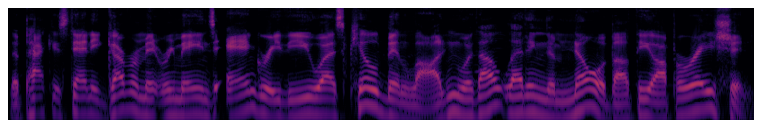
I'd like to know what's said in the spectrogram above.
The Pakistani government remains angry the U.S. killed bin Laden without letting them know about the operation.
